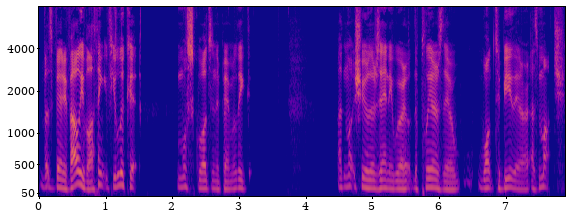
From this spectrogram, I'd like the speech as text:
that's very valuable. I think if you look at most squads in the Premier League, I'm not sure there's anywhere the players there want to be there as much.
